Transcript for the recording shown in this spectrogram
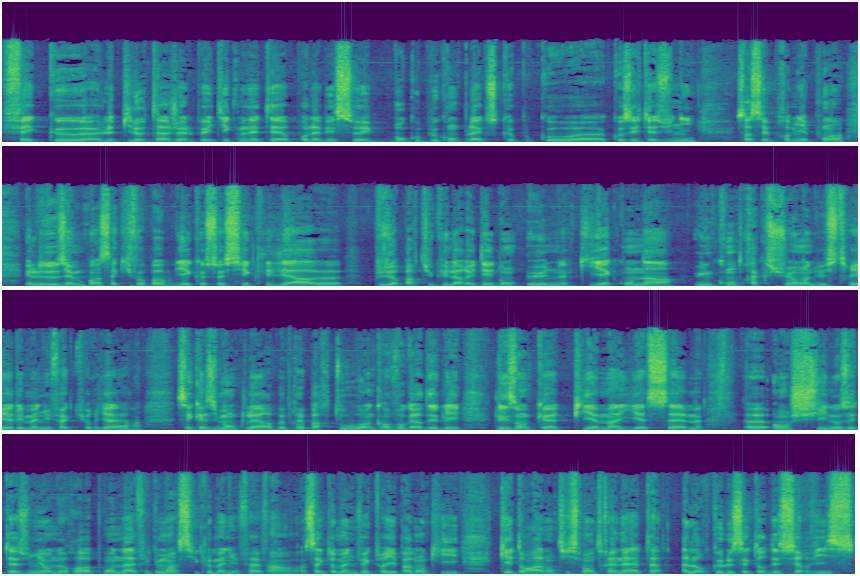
fait que le pilotage de la politique monétaire pour la BCE est beaucoup plus complexe qu'aux, qu'aux États-Unis. Ça, c'est le premier point. Et le deuxième point, c'est qu'il ne faut pas oublier que ce cycle, il y a plusieurs particularités, dont une qui est qu'on a une contraction industrielle et manufacturière. C'est quasiment clair à peu près partout. Hein, quand vous regardez les, enquêtes PMI, ISM euh, en Chine, aux États-Unis, en Europe, on a effectivement un cycle un secteur manufacturier pardon, qui, qui est en ralentissement très net, alors que le secteur des services,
